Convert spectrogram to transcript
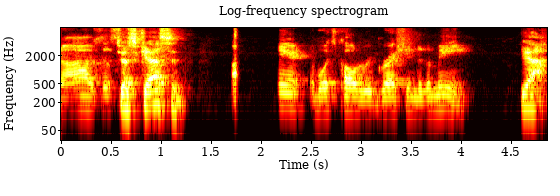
I was just just like, guessing. What's called regression to the mean. Yeah.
